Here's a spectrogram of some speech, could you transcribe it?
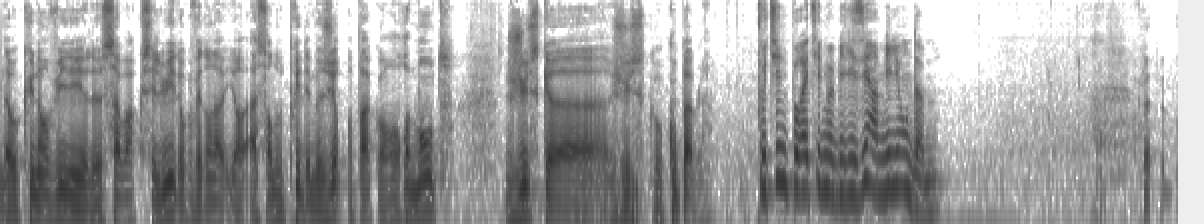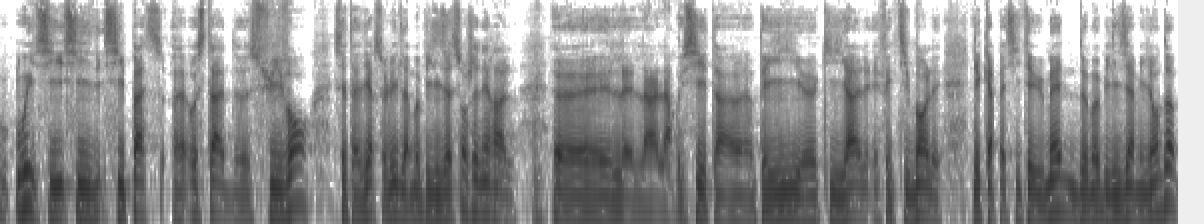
n'a aucune envie de savoir que c'est lui. Donc en fait, on a, sans doute pris des mesures pour pas qu'on remonte jusqu'au coupable. Poutine pourrait-il mobiliser un million d'hommes? euh, oui, s'il si, passe euh, au stade suivant, c'est-à-dire celui de la mobilisation générale. Euh, la, Russie est un, pays qui a effectivement les, les, capacités humaines de mobiliser un million d'hommes.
